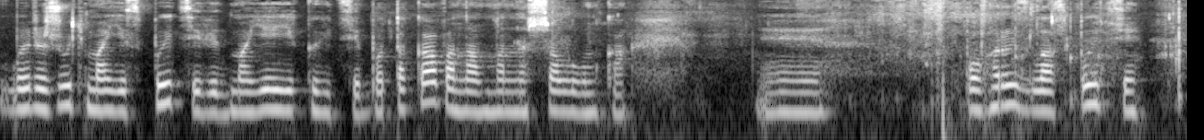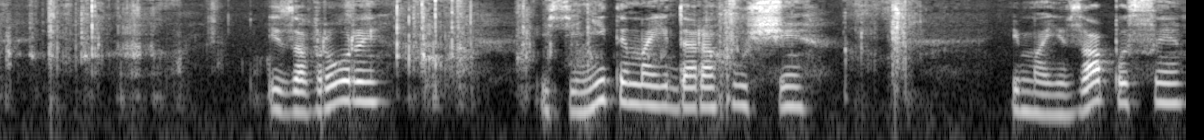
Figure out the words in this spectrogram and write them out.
бережуть мої спиці від моєї киці, бо така вона в мене шалунка. Е, погризла спиці із Аврори, і сініти мої дорогущі, і мої записи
